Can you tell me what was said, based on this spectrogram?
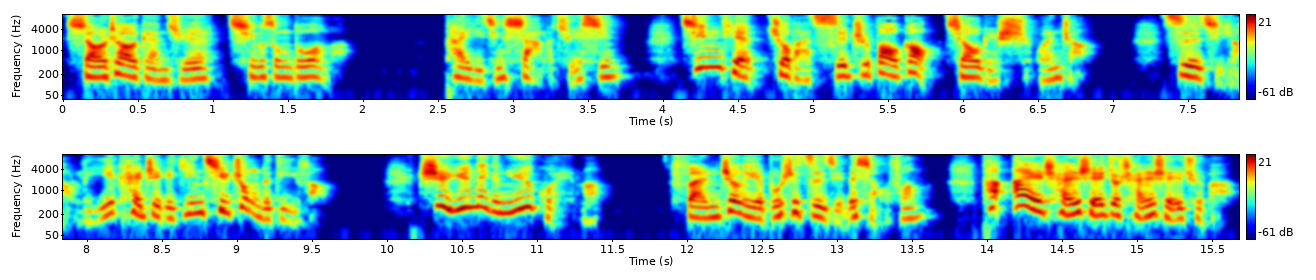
小赵感觉轻松多了，他已经下了决心，今天就把辞职报告交给史馆长，自己要离开这个阴气重的地方。至于那个女鬼嘛，反正也不是自己的小芳，她爱缠谁就缠谁去吧。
